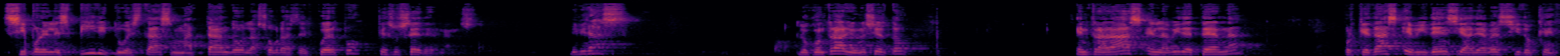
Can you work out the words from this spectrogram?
Si por el Espíritu estás matando las obras del cuerpo, ¿qué sucede, hermanos? Vivirás. Lo contrario, ¿no es cierto? Entrarás en la vida eterna porque das evidencia de haber sido qué?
